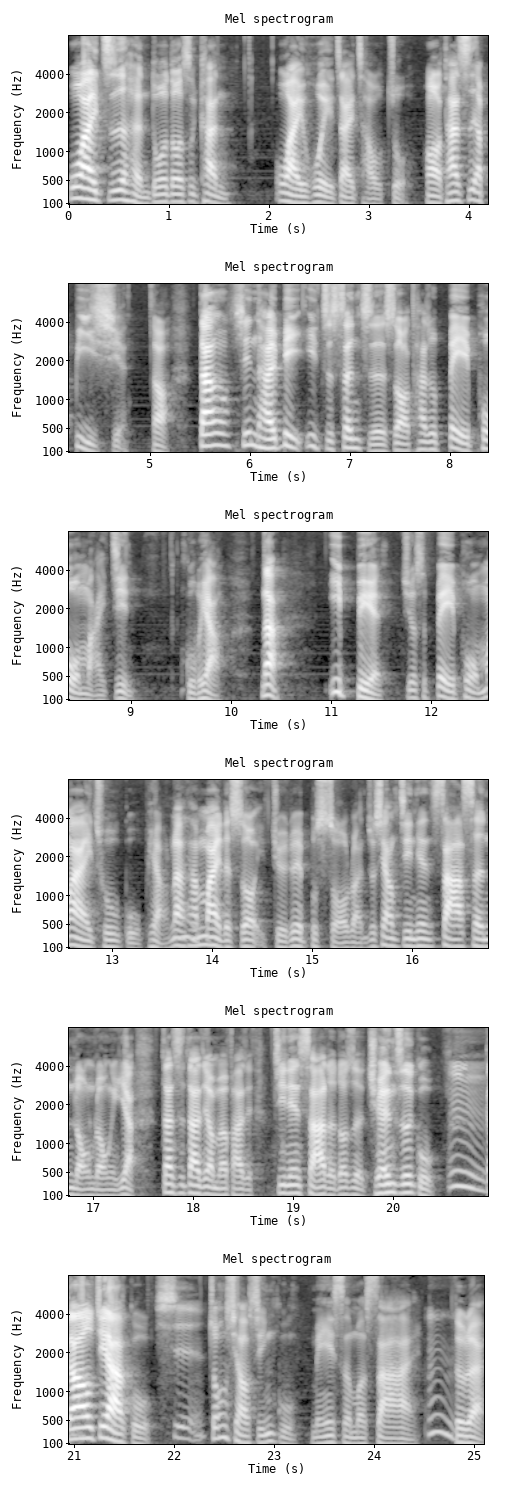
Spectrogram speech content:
外资很多都是看。外汇在操作哦，它是要避险啊、哦。当新台币一直升值的时候，它就被迫买进股票；那一贬就是被迫卖出股票。那他卖的时候绝对不手软，就像今天杀声隆隆一样。但是大家有没有发现，今天杀的都是全值股，嗯，高价股是中小型股没什么杀哎，嗯，对不对？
